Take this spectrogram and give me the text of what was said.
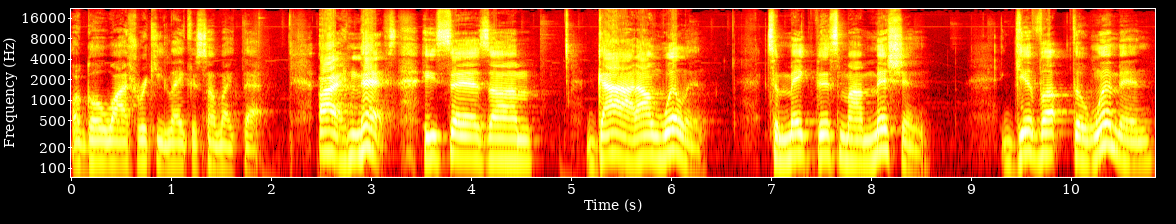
or go watch Ricki Lake or something like that. All right, next he says, um, "God, I'm willing to make this my mission. Give up the women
